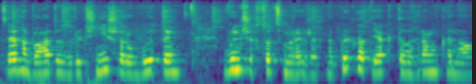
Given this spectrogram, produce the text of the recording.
Це набагато зручніше робити в інших соцмережах, наприклад, як телеграм-канал.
